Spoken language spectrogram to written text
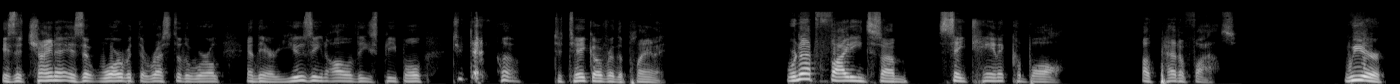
is that China is at war with the rest of the world and they are using all of these people to, to take over the planet. We're not fighting some satanic cabal of pedophiles. We are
